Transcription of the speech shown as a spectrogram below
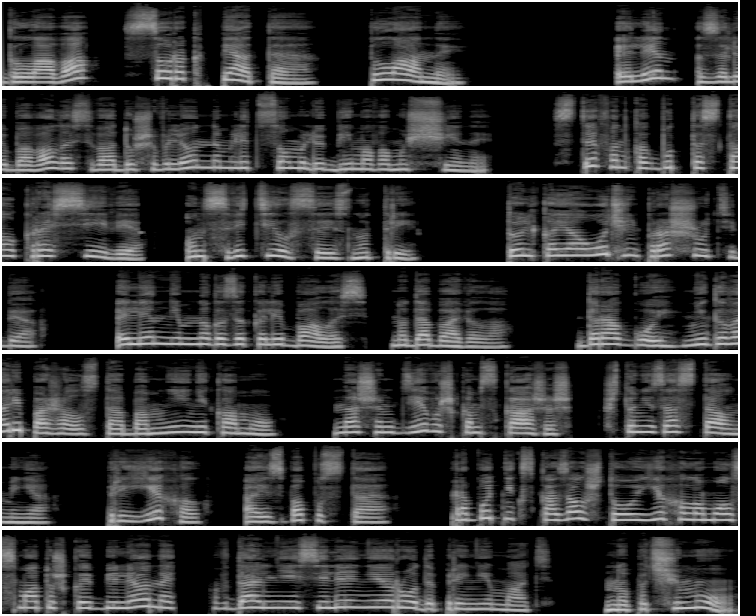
Глава 45. Планы. Элен залюбовалась воодушевленным лицом любимого мужчины. Стефан как будто стал красивее, он светился изнутри. «Только я очень прошу тебя». Элен немного заколебалась, но добавила. «Дорогой, не говори, пожалуйста, обо мне никому. Нашим девушкам скажешь, что не застал меня. Приехал, а изба пустая. Работник сказал, что уехала, мол, с матушкой Беляной в дальнее селение роды принимать. Но почему?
